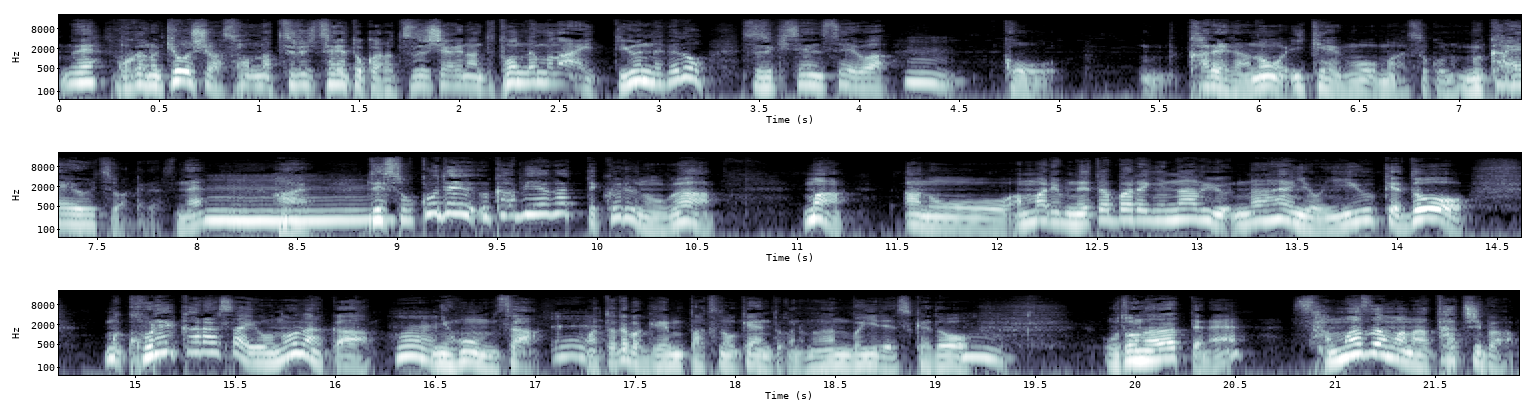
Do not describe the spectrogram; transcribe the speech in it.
ね、他の教師はそんな吊る生徒から吊るし上げなんてとんでもないって言うんだけど、鈴木先生は、こう、彼らの意見を、まあ、そこの迎え撃つわけですね。はい。で、そこで浮かび上がってくるのが、まあ、あのーあんまりネタバレになるよ、ならないように言うけど、まあ、これからさ、世の中、はい。日本さ、ええ。まあ、例えば原発の件とか何でもいいですけど、大人だってね、様々な立場、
